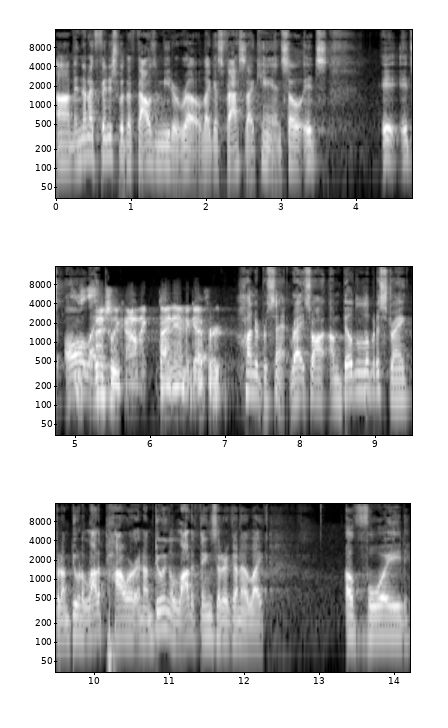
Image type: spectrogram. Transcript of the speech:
Um, and then I finished with a thousand meter row, like as fast as I can. So it's it, it's all it's essentially like, kind of like dynamic effort. Hundred percent, right? So I'm building a little bit of strength, but I'm doing a lot of power, and I'm doing a lot of things that are gonna like avoid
